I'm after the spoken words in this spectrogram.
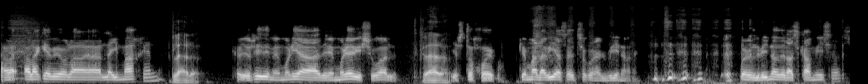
Ahora, ahora que veo la, la imagen, claro, yo soy de memoria, de memoria visual. claro. Y esto, joder, qué maravillas ha hecho con el vino, ¿eh? Con el vino de las camisas.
